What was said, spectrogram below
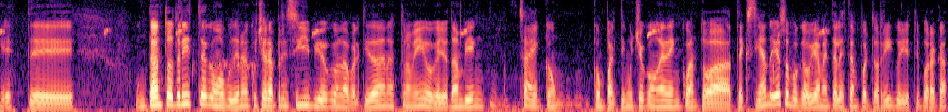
Este, un tanto triste como pudieron escuchar al principio con la partida de nuestro amigo, que yo también ¿sabes? Com- compartí mucho con él en cuanto a texteando y eso, porque obviamente él está en Puerto Rico y yo estoy por acá,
